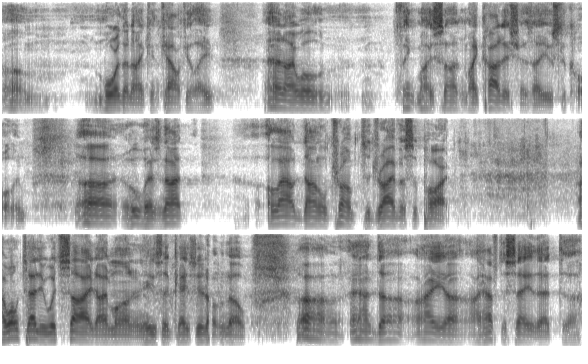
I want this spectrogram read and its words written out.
um, more than I can calculate. And I will thank my son, my Kaddish, as I used to call him, uh, who has not allowed Donald Trump to drive us apart. I won't tell you which side I'm on, and he's in case you don't know. Uh, and uh, I, uh, I have to say that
